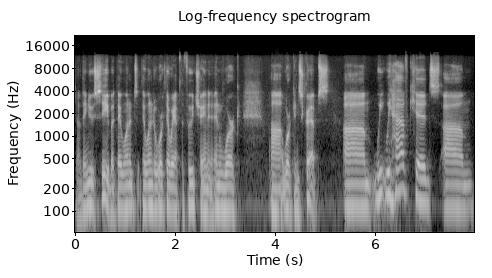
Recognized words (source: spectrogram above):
You know, they knew C, but they wanted to, they wanted to work their way up the food chain and, and work uh, work in scripts. Um, we we have kids. Um,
